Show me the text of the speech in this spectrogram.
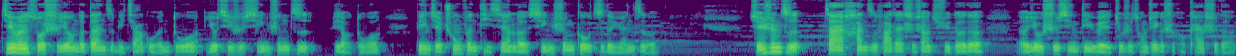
金文所使用的单字比甲骨文多，尤其是形声字比较多，并且充分体现了形声构字的原则。形声字在汉字发展史上取得的呃优势性地位，就是从这个时候开始的。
